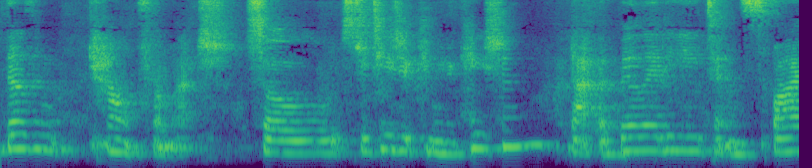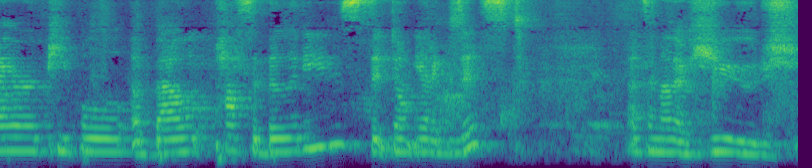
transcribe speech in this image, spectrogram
doesn't count for much. So, strategic communication, that ability to inspire people about possibilities that don't yet exist, that's another huge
